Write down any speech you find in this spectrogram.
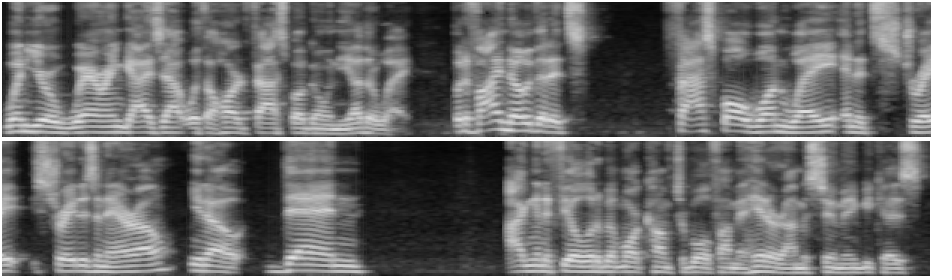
when you're wearing guys out with a hard fastball going the other way. But if I know that it's fastball one way and it's straight straight as an arrow, you know, then I'm going to feel a little bit more comfortable if I'm a hitter. I'm assuming because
